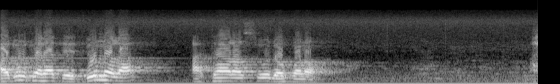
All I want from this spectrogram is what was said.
a dun kɛra ten don dɔ la a taara so dɔ kɔnɔ a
